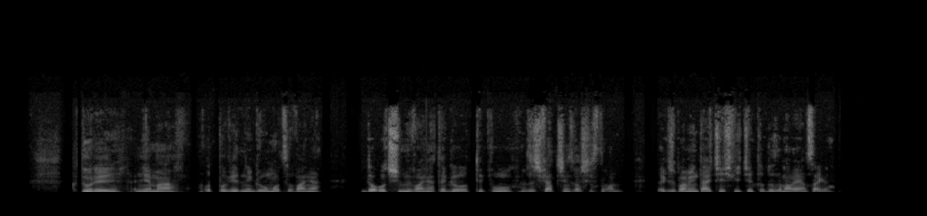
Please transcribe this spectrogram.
który nie ma odpowiedniego umocowania do otrzymywania tego typu zaświadczeń z waszej strony. Także pamiętajcie, ślijcie to do zamawiającego.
